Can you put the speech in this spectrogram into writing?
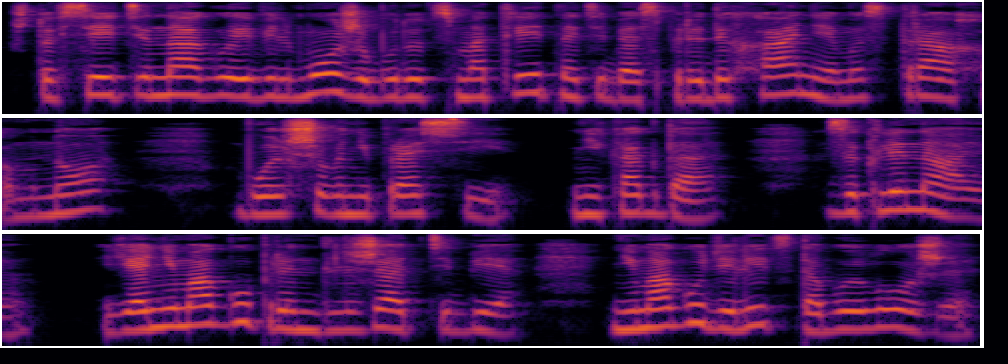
что все эти наглые вельможи будут смотреть на тебя с придыханием и страхом, но... Большего не проси. Никогда. Заклинаю. Я не могу принадлежать тебе, не могу делить с тобой ложе.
